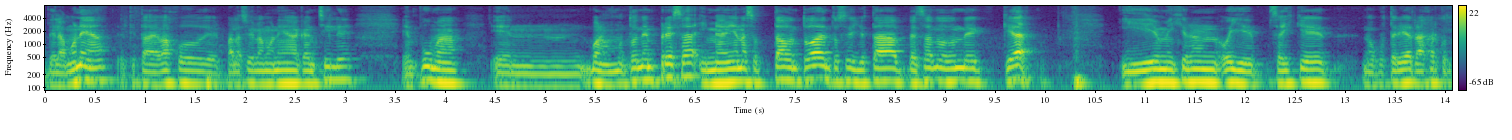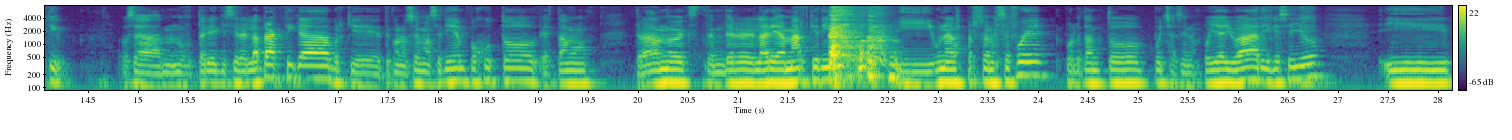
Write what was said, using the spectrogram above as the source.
de la Moneda, el que está debajo del Palacio de la Moneda acá en Chile, en Puma, en, bueno, un montón de empresas y me habían aceptado en todas, entonces yo estaba pensando dónde quedar. Y ellos me dijeron, oye, ¿sabéis que nos gustaría trabajar contigo? O sea, nos gustaría que hicieras la práctica porque te conocemos hace tiempo, justo estamos tratando de extender el área de marketing y una de las personas se fue, por lo tanto, pucha, si nos podía ayudar y qué sé yo. Y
